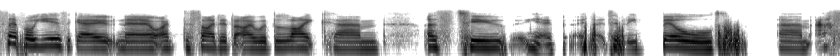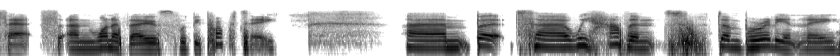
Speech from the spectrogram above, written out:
several years ago now, I decided that I would like um, us to, you know, effectively build um, assets, and one of those would be property. Um, but uh, we haven't done brilliantly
